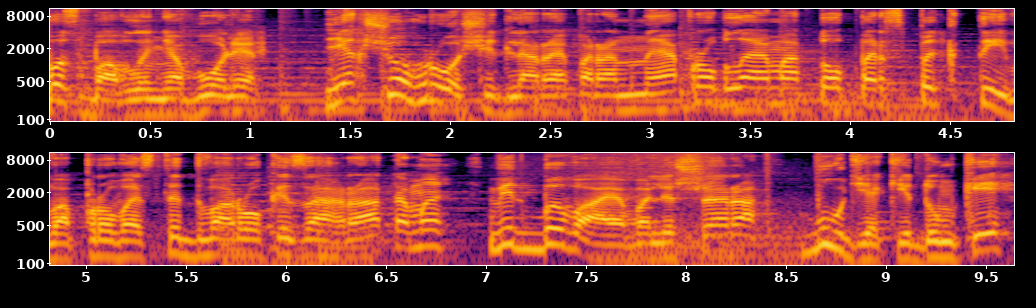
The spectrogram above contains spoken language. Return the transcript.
позбавлення волі. Якщо гроші для репера не проблема, то перспектива провести два роки за ґратами відбиває Валішера будь-які думки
